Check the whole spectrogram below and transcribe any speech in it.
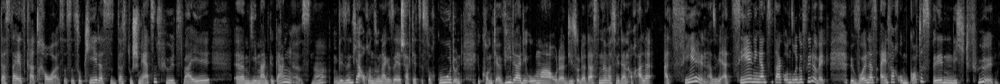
dass da jetzt gerade Trauer ist. Es ist okay, dass, dass du Schmerzen fühlst, weil ähm, jemand gegangen ist. Ne? Wir sind ja auch in so einer Gesellschaft, jetzt ist doch gut und ihr kommt ja wieder, die Oma oder dies oder das, ne? was wir dann auch alle erzählen. Also wir erzählen den ganzen Tag unsere Gefühle weg. Wir wollen das einfach um Gottes Willen nicht fühlen.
